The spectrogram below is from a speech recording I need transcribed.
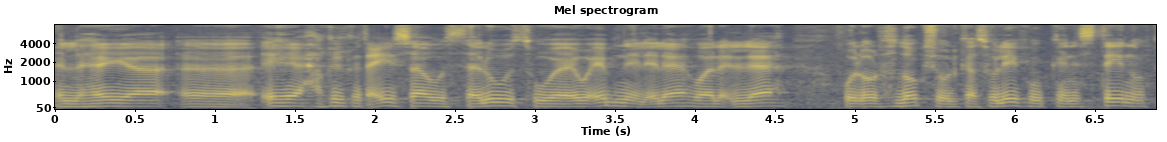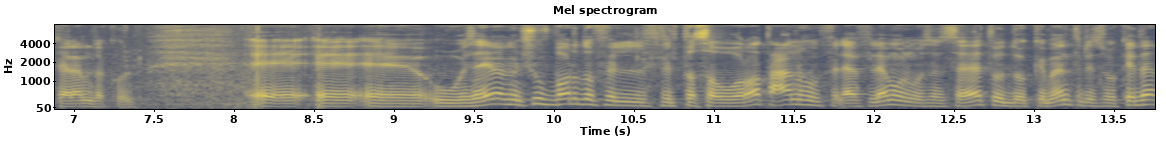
اللي هي آه، إيه هي؟ حقيقة عيسى والثالوث وابن الإله والإله والأرثوذكس والكاثوليك والكنيستين والكلام ده كله. آه، آه، آه، وزي ما بنشوف برضو في في التصورات عنهم في الأفلام والمسلسلات وال documentaries وكده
